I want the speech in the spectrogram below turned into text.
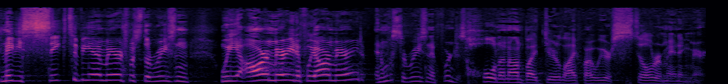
maybe seek to be in a marriage? What's the reason we are married if we are married? And what's the reason if we're just holding on by dear life while we are still remaining married?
